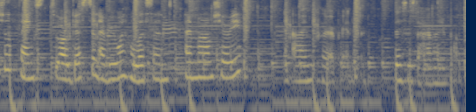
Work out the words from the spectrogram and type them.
special thanks to our guests and everyone who listened. I'm Maram Sharif. And I'm Clara Brander. This is the Highlander Podcast.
